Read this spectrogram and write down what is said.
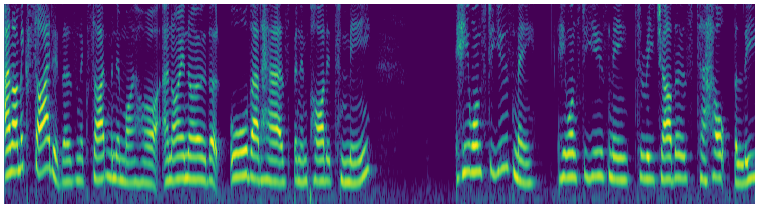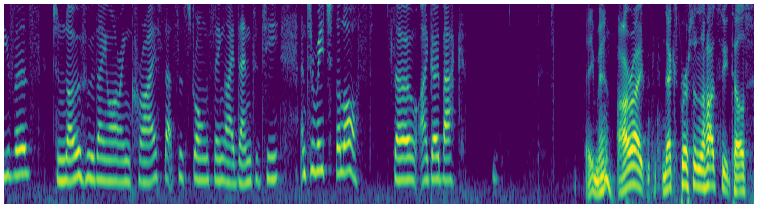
and I'm excited. There's an excitement in my heart, and I know that all that has been imparted to me, He wants to use me. He wants to use me to reach others, to help believers to know who they are in Christ. That's a strong thing, identity, and to reach the lost. So I go back. Amen. All right. Next person in the hot seat. Tell us,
